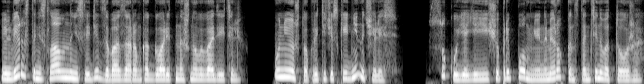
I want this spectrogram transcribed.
Эльвира Станиславовна не следит за базаром, как говорит наш новый водитель. У нее что, критические дни начались? Суку я ей еще припомню, и номерок Константинова тоже.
